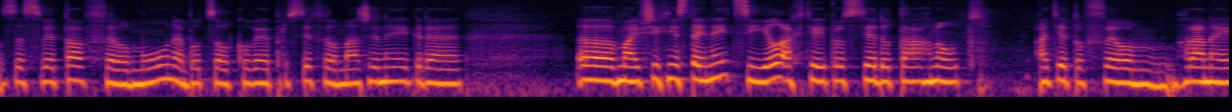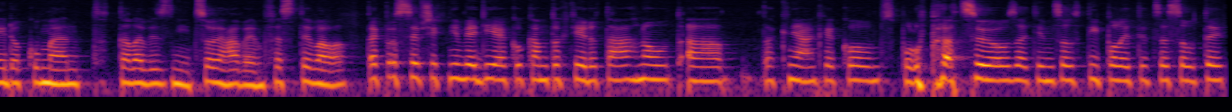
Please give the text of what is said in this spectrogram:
ze světa filmu nebo celkově prostě filmařiny, kde mají všichni stejný cíl a chtějí prostě dotáhnout, ať je to film, hraný dokument, televizní, co já vím, festival, tak prostě všichni vědí, jako kam to chtějí dotáhnout a tak nějak jako spolupracují, zatímco v té politice jsou ty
